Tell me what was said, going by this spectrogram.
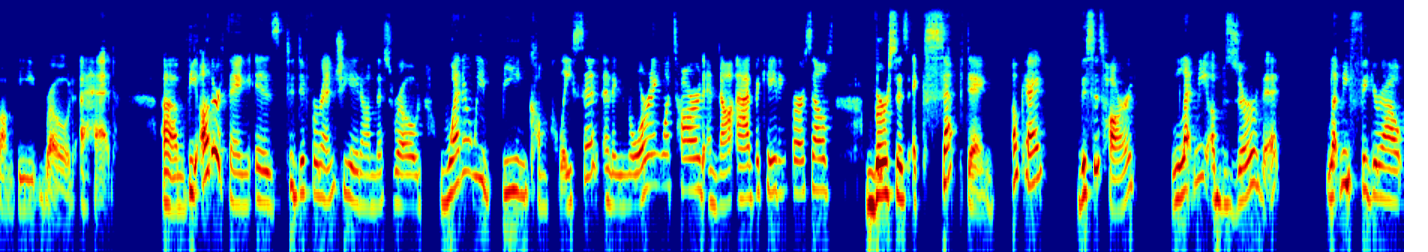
bumpy road ahead. Um, the other thing is to differentiate on this road when are we being complacent and ignoring what's hard and not advocating for ourselves versus accepting, okay, this is hard let me observe it. Let me figure out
